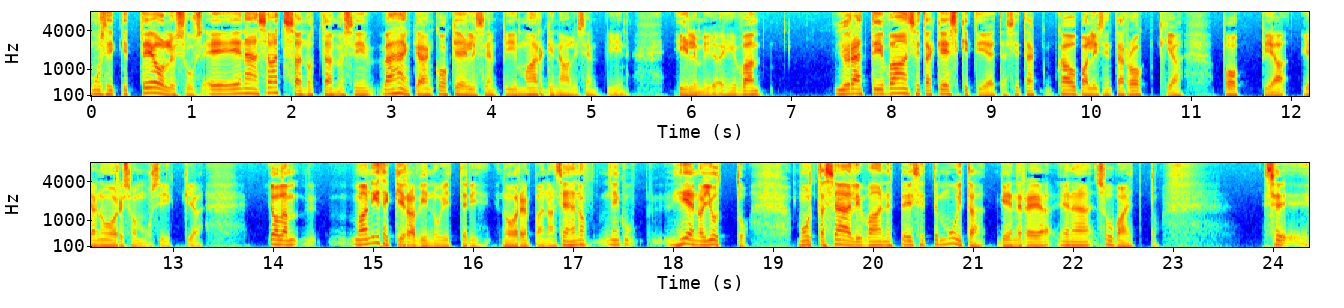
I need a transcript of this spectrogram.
musiikkiteollisuus ei enää satsannut tämmöisiin vähänkään kokeellisempiin, marginaalisempiin ilmiöihin, vaan jyrättiin vaan sitä keskitietä, sitä kaupallisinta rockia, poppia ja nuorisomusiikkia, jolla mä oon itsekin ravinnut itteni nuorempana. Sehän on niin kuin, hieno juttu, mutta sääli vaan, että ei sitten muita genrejä enää suvaittu. Se,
